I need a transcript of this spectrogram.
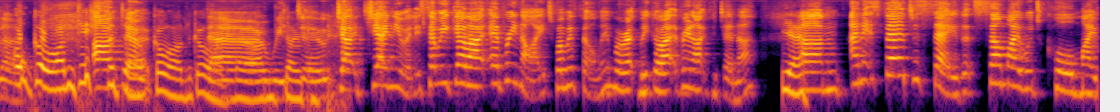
Oh, go on, dish Oh, the no. dirt. Go on, go on. No, we joking. do Ge- genuinely. So we go out every night when we're filming. We're, we go out every night for dinner. Yeah, Um, and it's fair to say that some I would call my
